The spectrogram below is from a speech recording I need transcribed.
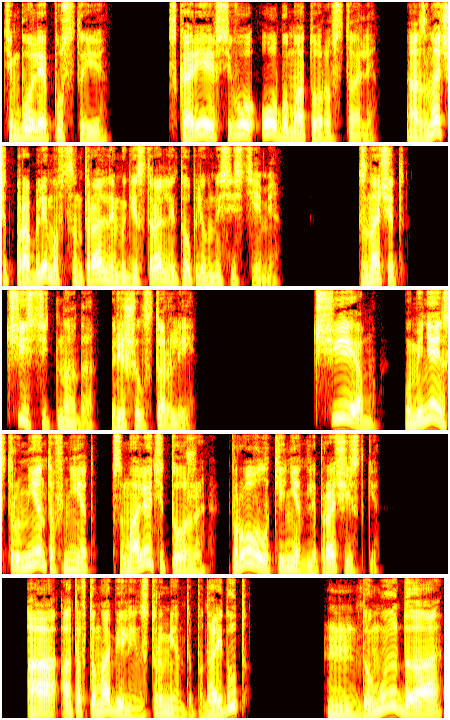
тем более пустые. Скорее всего, оба мотора встали. А значит, проблема в центральной магистральной топливной системе. Значит, чистить надо, решил Старлей. Чем? У меня инструментов нет, в самолете тоже, проволоки нет для прочистки. А от автомобиля инструменты подойдут? М, думаю, да.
